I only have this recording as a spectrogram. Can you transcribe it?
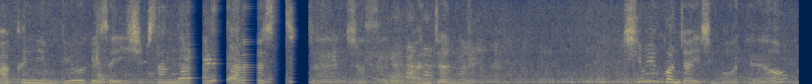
마크님 뉴욕에서 23년 살았으셨으면 완전 시민권자이신 것 같아요.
